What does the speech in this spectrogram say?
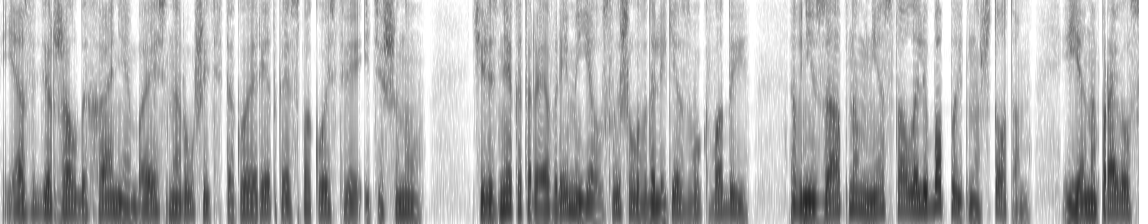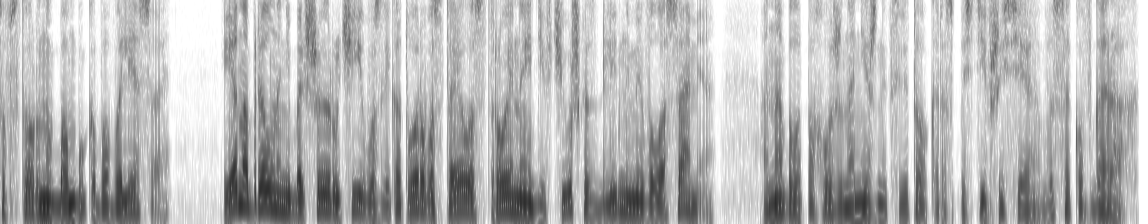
Я задержал дыхание, боясь нарушить такое редкое спокойствие и тишину. Через некоторое время я услышал вдалеке звук воды. Внезапно мне стало любопытно, что там, и я направился в сторону бамбукового леса. Я набрел на небольшой ручей, возле которого стояла стройная девчушка с длинными волосами. Она была похожа на нежный цветок, распустившийся высоко в горах.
